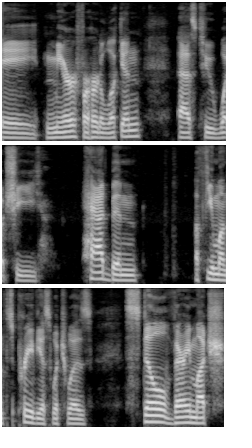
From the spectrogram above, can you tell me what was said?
a mirror for her to look in as to what she had been a few months previous, which was still very much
